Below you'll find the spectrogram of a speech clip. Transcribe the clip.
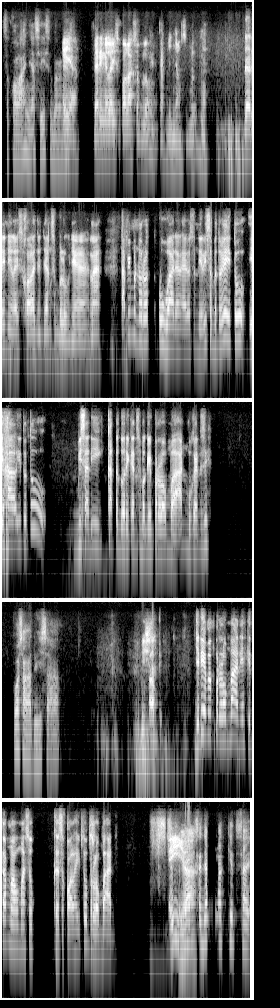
sekolahnya sih sebenarnya. Iya, dari nilai sekolah sebelumnya kan, jenjang sebelumnya. Dari nilai sekolah jenjang sebelumnya. Nah, tapi menurut Uwa dan Edo sendiri sebetulnya itu ya, hal itu tuh bisa dikategorikan sebagai perlombaan bukan sih? Oh sangat bisa. Bisa. Oke. Jadi emang perlombaan ya kita mau masuk ke sekolah itu perlombaan. Iya, Sejak, sejak kita saya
